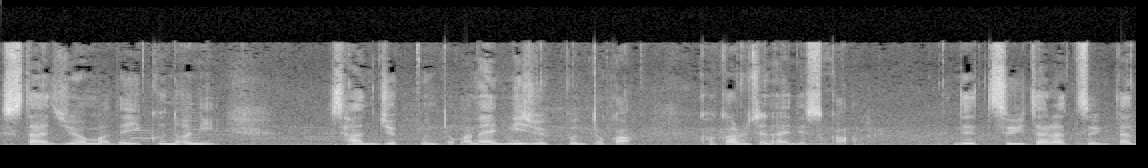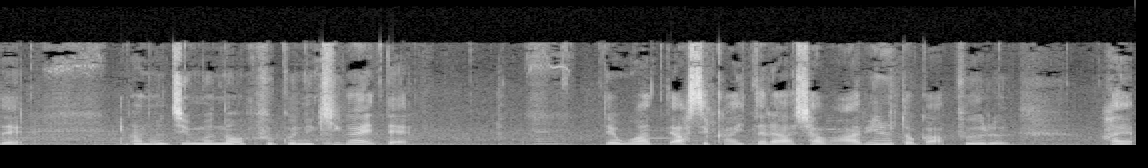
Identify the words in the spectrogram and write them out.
スタジオまで行くのに30分とかね20分とかかかるじゃないですか。で着いたら着いたであのジムの服に着替えてで終わって汗かいたらシャワー浴びるとかプール、はい、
